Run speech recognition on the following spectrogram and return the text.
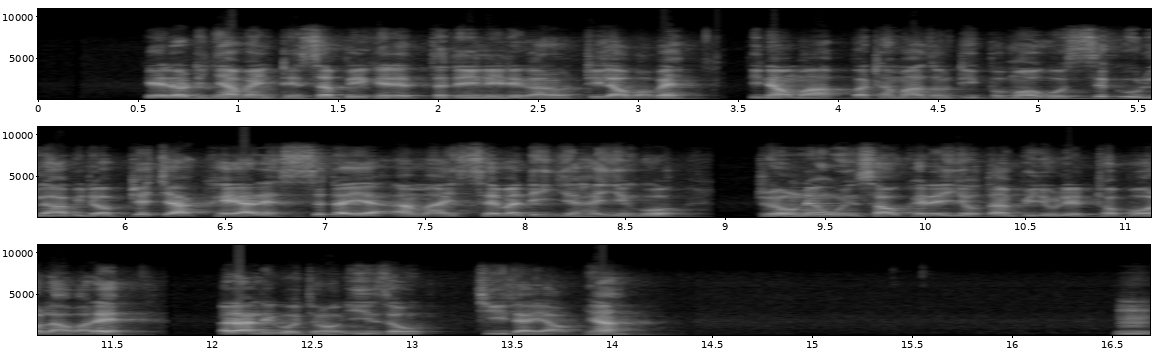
။ကဲတော့ဒီညပိုင်းတင်ဆက်ပေးခဲ့တဲ့သတင်းလေးတွေကတော့ဒီလောက်ပါပဲဒီနောက်မှာပထမဆုံးဒီဗမော်ကိုစစ်ကူလာပြီးတော့ပြက်ကျခဲ့ရတဲ့စစ်တပ်ရဲ့ MI70 ရဟတ်ယာဉ်ကို drone နဲ့ဝင်ဆောက်ခဲ့တဲ့ရုပ်သံဗီဒီယိုလေးထွက်ပေါ်လာပါတယ် အဲ့ဒါလေးကိုကျွန်တော်အရင်ဆုံးကြည့်လိုက်ရအောင်ညာอืม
